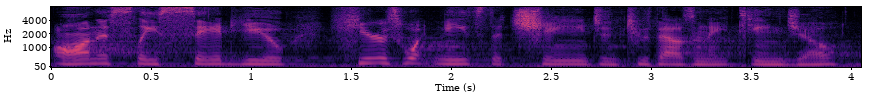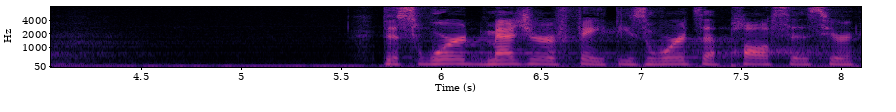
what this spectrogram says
honestly say to you, here's what needs to change in 2018, Joe. This word measure of faith, these words that Paul says here,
